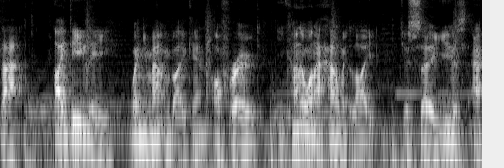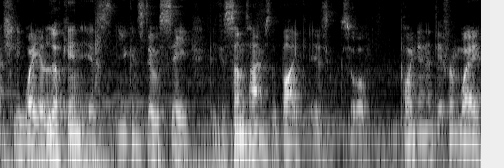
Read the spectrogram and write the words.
that ideally, when you're mountain biking off-road, you kind of want a helmet light just so you just actually where you're looking is you can still see because sometimes the bike is sort of pointing a different way.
